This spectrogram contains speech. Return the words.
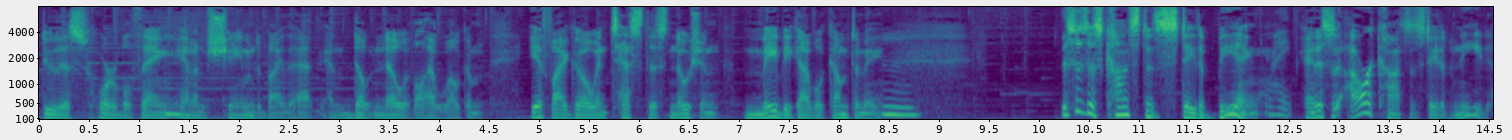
do this horrible thing mm-hmm. and I'm shamed by that and don't know if I'll have welcome. If I go and test this notion, maybe God will come to me. Mm. This is this constant state of being. Right. And this is our constant state of need.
